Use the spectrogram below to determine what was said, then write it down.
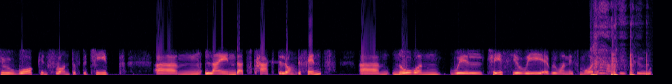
to walk in front of the sheep um, line that's packed along the fence. Um, no one will chase you away. Everyone is more than happy to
